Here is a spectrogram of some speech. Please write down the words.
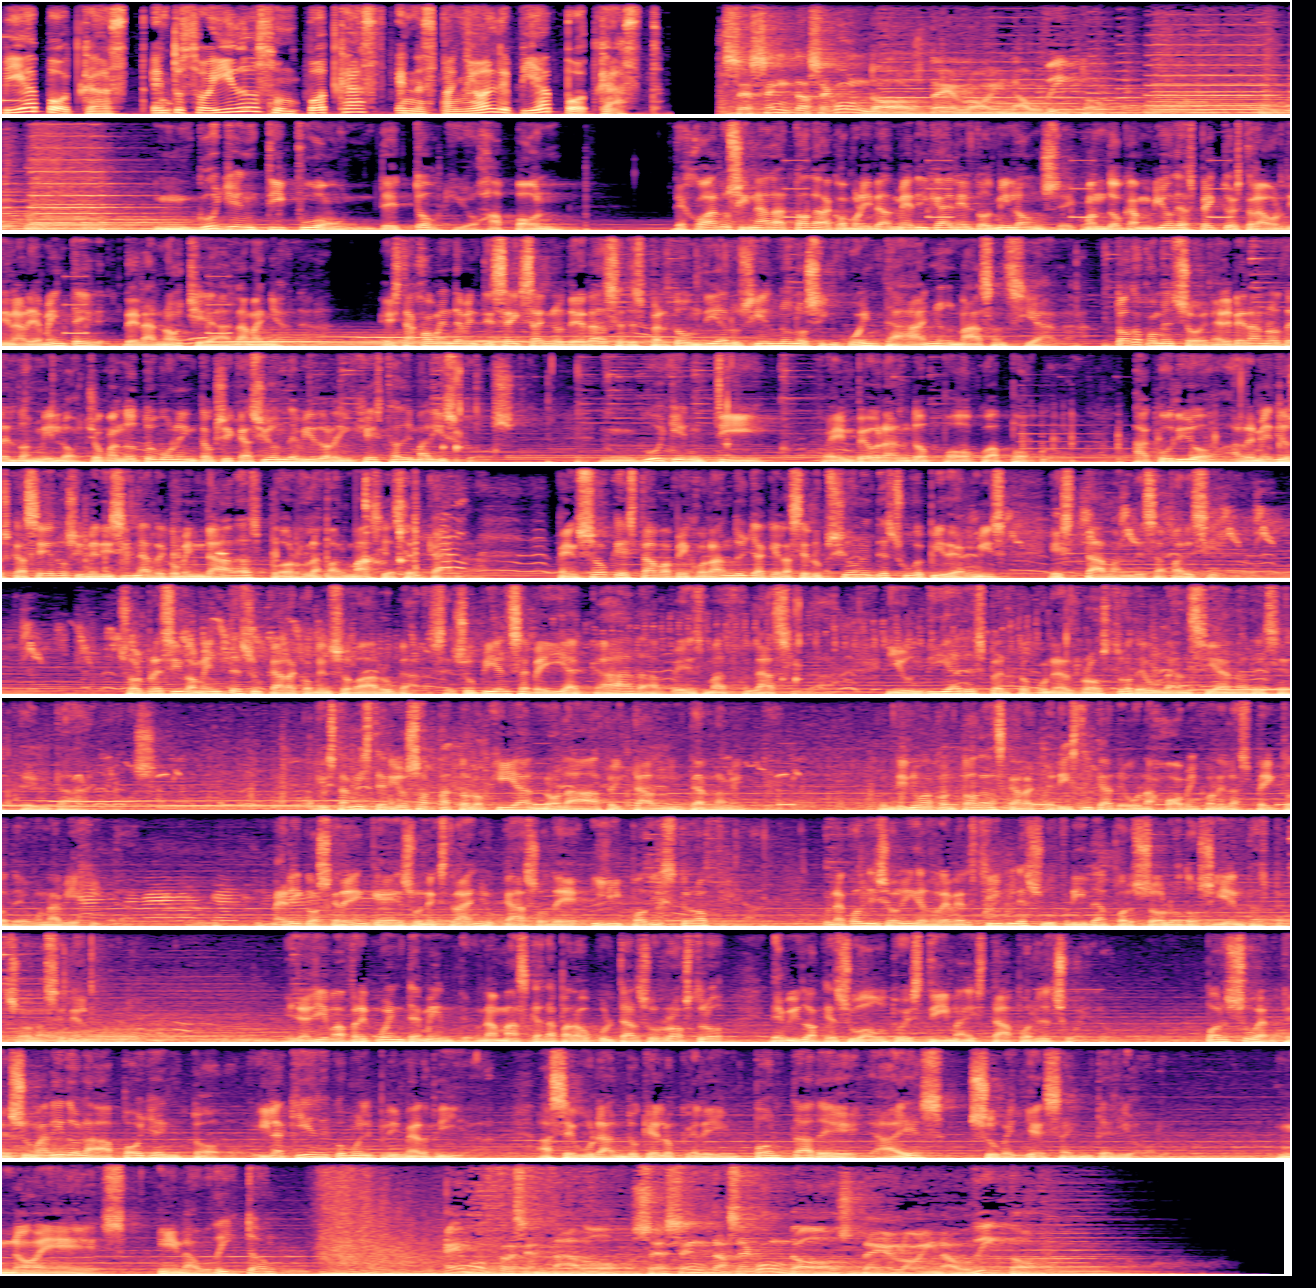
Pia Podcast, en tus oídos un podcast en español de Pia Podcast. 60 segundos de lo inaudito. Nguyen Thi Phuong de Tokio, Japón, dejó alucinada a toda la comunidad médica en el 2011 cuando cambió de aspecto extraordinariamente de la noche a la mañana. Esta joven de 26 años de edad se despertó un día luciendo unos 50 años más anciana. Todo comenzó en el verano del 2008 cuando tuvo una intoxicación debido a la ingesta de mariscos. Nguyen Thi fue empeorando poco a poco. Acudió a remedios caseros y medicinas recomendadas por la farmacia cercana. Pensó que estaba mejorando ya que las erupciones de su epidermis estaban desapareciendo. Sorpresivamente su cara comenzó a arrugarse, su piel se veía cada vez más flácida y un día despertó con el rostro de una anciana de 70 años. Esta misteriosa patología no la ha afectado internamente. Continúa con todas las características de una joven con el aspecto de una viejita. Médicos creen que es un extraño caso de lipodistrofia, una condición irreversible sufrida por solo 200 personas en el mundo. Ella lleva frecuentemente una máscara para ocultar su rostro debido a que su autoestima está por el suelo. Por suerte, su marido la apoya en todo y la quiere como el primer día, asegurando que lo que le importa de ella es su belleza interior. ¿No es inaudito? Hemos presentado 60 segundos de lo inaudito.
